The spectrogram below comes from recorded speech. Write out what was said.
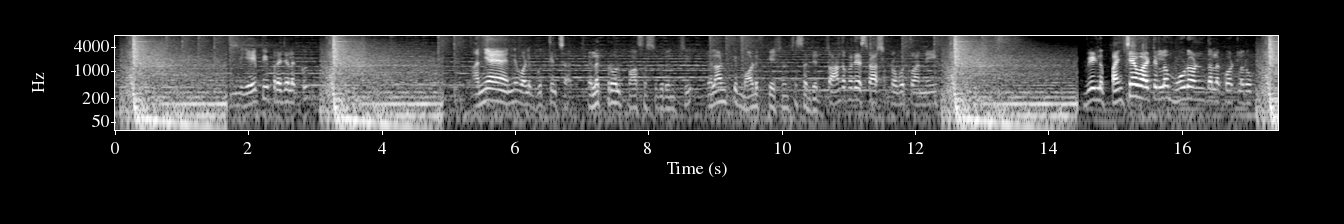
ఏపీ ప్రజలకు అన్యాయాన్ని వాళ్ళు గుర్తించాలి. ఎలక్ట్రల్ ప్రాసెస్ గురించి ఎలాంటి మోడిఫికేషన్స్ సజెస్ట్ ఆంధ్రప్రదేశ్ రాష్ట్ర ప్రభుత్వాన్ని వీళ్ళు పంచే వాటిల్లో మూడు వందల కోట్ల రూపాయలు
